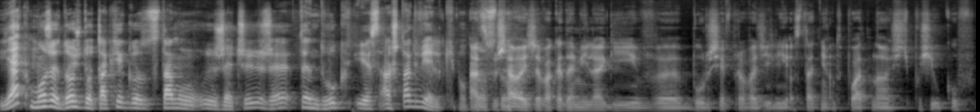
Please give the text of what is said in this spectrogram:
jak może dojść do takiego stanu rzeczy, że ten dług jest aż tak wielki po A prostu. słyszałeś, że w Akademii Legii w Bursie wprowadzili ostatnio odpłatność posiłków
